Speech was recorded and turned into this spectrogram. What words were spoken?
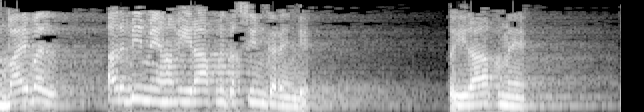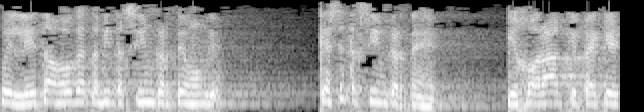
بائبل عربی میں ہم عراق میں تقسیم کریں گے۔ تو عراق میں کوئی لیتا ہوگا تبھی تقسیم کرتے ہوں گے۔ کیسے تقسیم کرتے ہیں؟ یہ خوراک کے پیکٹ،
